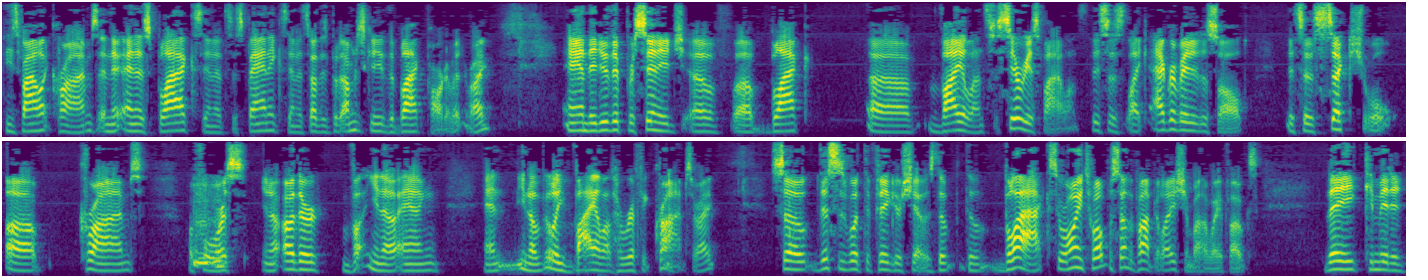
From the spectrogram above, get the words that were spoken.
these violent crimes, and, and it's blacks and it's Hispanics and it's others, but I'm just going to give the black part of it, right? And they do the percentage of uh, black uh, violence, serious violence. This is like aggravated assault. It says sexual uh, crimes, of mm-hmm. course, you know, other, you know, and and you know, really violent, horrific crimes, right? So this is what the figure shows. The the blacks, who are only 12% of the population, by the way, folks, they committed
